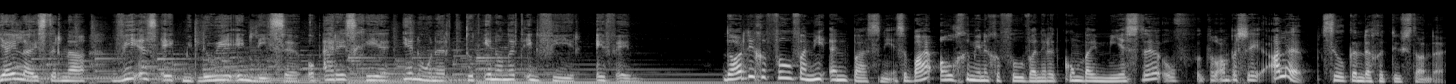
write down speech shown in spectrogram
Jy luister na Wie is ek met Louie en Lise op RSG 100 tot 104 FM. Daardie gevoel van nie inpas nie is 'n baie algemene gevoel wanneer dit kom by meeste of ek wil amper sê alle sielkundige toestande.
